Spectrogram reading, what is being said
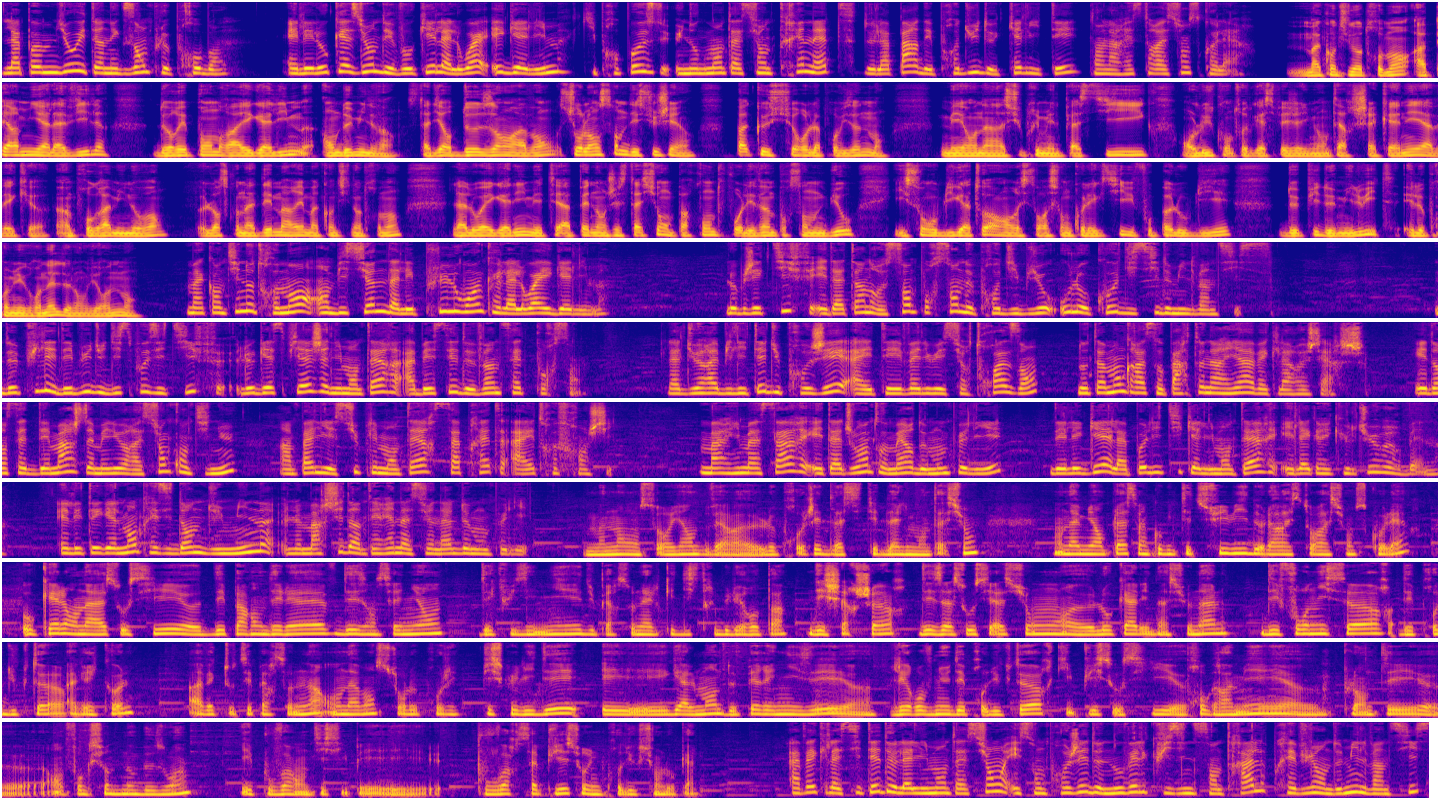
La pomme bio est un exemple probant. Elle est l'occasion d'évoquer la loi Egalim qui propose une augmentation très nette de la part des produits de qualité dans la restauration scolaire. Ma cantine autrement a permis à la ville de répondre à Egalim en 2020, c'est-à-dire deux ans avant, sur l'ensemble des sujets, hein, pas que sur l'approvisionnement. Mais on a supprimé le plastique, on lutte contre le gaspillage alimentaire chaque année avec euh, un programme innovant lorsqu'on a démarré ma cantine autrement, la loi Egalim était à peine en gestation. Par contre, pour les 20% de bio, ils sont obligatoires en restauration collective, il ne faut pas l'oublier, depuis 2008 et le premier Grenelle de l'environnement. Ma cantine autrement ambitionne d'aller plus loin que la loi Egalim. L'objectif est d'atteindre 100% de produits bio ou locaux d'ici 2026. Depuis les débuts du dispositif, le gaspillage alimentaire a baissé de 27%. La durabilité du projet a été évaluée sur trois ans notamment grâce au partenariat avec la recherche. Et dans cette démarche d'amélioration continue, un palier supplémentaire s'apprête à être franchi. Marie Massard est adjointe au maire de Montpellier, déléguée à la politique alimentaire et l'agriculture urbaine. Elle est également présidente du MINE, le marché d'intérêt national de Montpellier. Maintenant, on s'oriente vers euh, le projet de la Cité de l'alimentation. On a mis en place un comité de suivi de la restauration scolaire auquel on a associé euh, des parents d'élèves, des enseignants, des cuisiniers, du personnel qui distribue les repas, des chercheurs, des associations euh, locales et nationales, des fournisseurs, des producteurs agricoles. Avec toutes ces personnes-là, on avance sur le projet, puisque l'idée est également de pérenniser euh, les revenus des producteurs qui puissent aussi programmer, planter en fonction de nos besoins et pouvoir anticiper et pouvoir s'appuyer sur une production locale. Avec la Cité de l'alimentation et son projet de nouvelle cuisine centrale prévu en 2026,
